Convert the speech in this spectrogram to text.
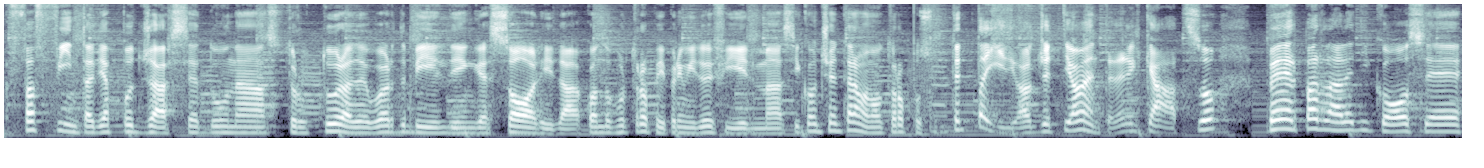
fa finta di appoggiarsi ad una struttura del world building solida, quando purtroppo i primi due film si concentravano troppo su dettagli oggettivamente del cazzo per parlare di cose...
